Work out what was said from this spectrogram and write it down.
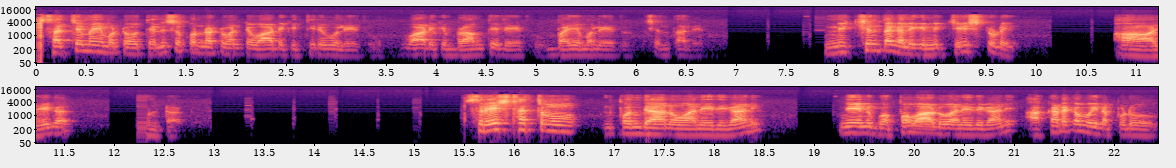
సత్యమేమిటో తెలుసుకున్నటువంటి వాడికి తిరుగు లేదు వాడికి భ్రాంతి లేదు భయము లేదు చింత లేదు. నిశ్చింత కలిగి నిశ్చేష్టుడై హాయిగా ఉంటాడు. శ్రేష్టత్వము పొందాను అనేది కానీ నేను గొప్పవాడు అనేది కానీ అక్కడికి పోయినప్పుడు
